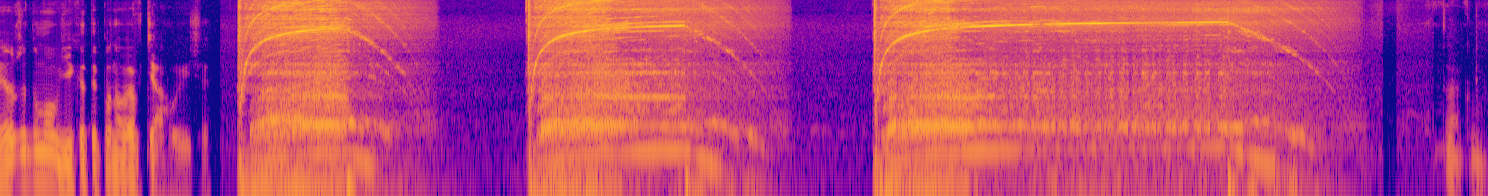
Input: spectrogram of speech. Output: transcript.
Я вже думав їхати по нове втягуючи. Так.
